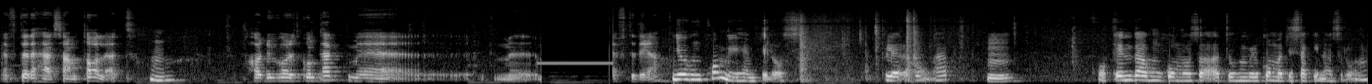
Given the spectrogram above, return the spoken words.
efter det här samtalet. Mm. Har du varit i kontakt med, med efter det? Jo, hon kom ju hem till oss flera gånger. Mm. Och en dag hon kom och sa att hon vill komma till Sakinas rum.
